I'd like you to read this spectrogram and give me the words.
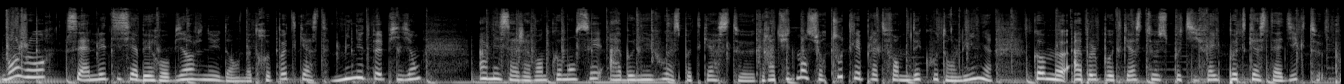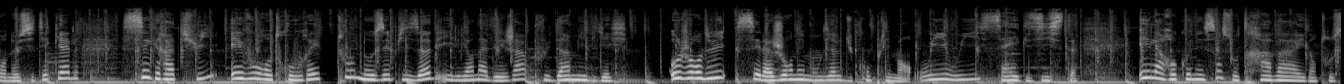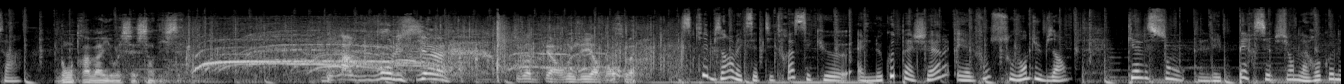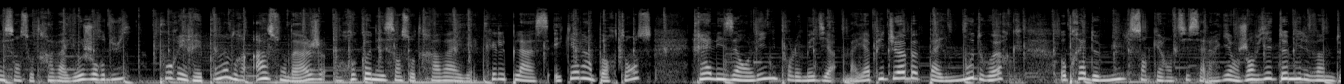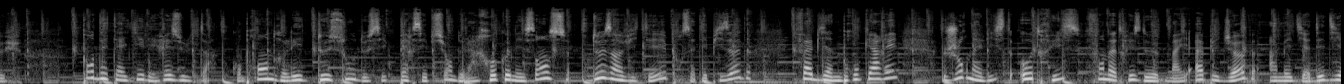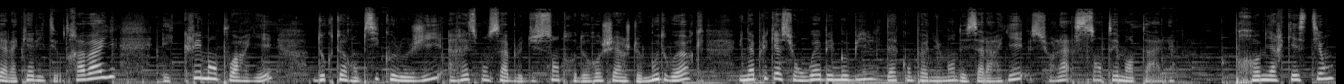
Bonjour, c'est Anne-Laetitia Béraud. Bienvenue dans notre podcast Minute Papillon. Un message avant de commencer, abonnez-vous à ce podcast euh, gratuitement sur toutes les plateformes d'écoute en ligne comme Apple Podcast, Spotify, Podcast Addict pour ne citer qu'elles. C'est gratuit et vous retrouverez tous nos épisodes, il y en a déjà plus d'un millier. Aujourd'hui, c'est la journée mondiale du compliment. Oui, oui, ça existe. Et la reconnaissance au travail dans tout ça. Bon travail OSS 117. Bravo Lucien Tu vas te faire rougir François. Ce qui est bien avec ces petites phrases, c'est qu'elles ne coûtent pas cher et elles font souvent du bien. Quelles sont les perceptions de la reconnaissance au travail aujourd'hui Pour y répondre, un sondage Reconnaissance au travail, quelle place et quelle importance réalisé en ligne pour le média My Happy Job by Moodwork auprès de 1146 salariés en janvier 2022 pour détailler les résultats, comprendre les dessous de ces perceptions de la reconnaissance, deux invités pour cet épisode, Fabienne Broucaré, journaliste, autrice, fondatrice de My Happy Job, un média dédié à la qualité au travail, et Clément Poirier, docteur en psychologie, responsable du centre de recherche de Moodwork, une application web et mobile d'accompagnement des salariés sur la santé mentale. Première question,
